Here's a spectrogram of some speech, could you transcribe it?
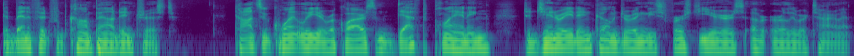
to benefit from compound interest. Consequently, it requires some deft planning to generate income during these first years of early retirement.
